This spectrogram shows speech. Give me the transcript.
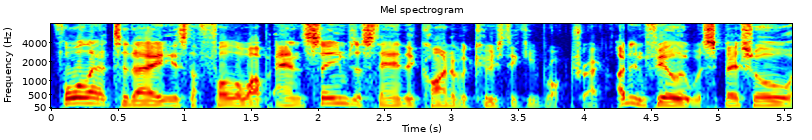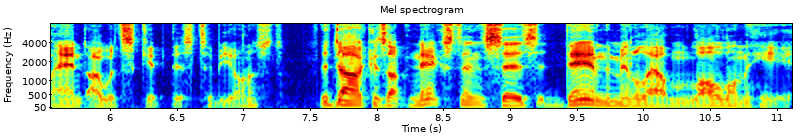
Fallout Today is the follow up and seems a standard kind of acousticy rock track. I didn't feel it was special, and I would skip this to be honest. The Dark is up next and says, Damn the metal album lol on the here.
